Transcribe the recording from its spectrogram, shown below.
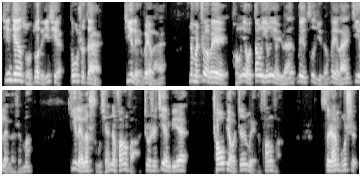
今天所做的一切都是在积累未来。那么，这位朋友当营业员，为自己的未来积累了什么？积累了数钱的方法，这是鉴别钞票真伪的方法？自然不是。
